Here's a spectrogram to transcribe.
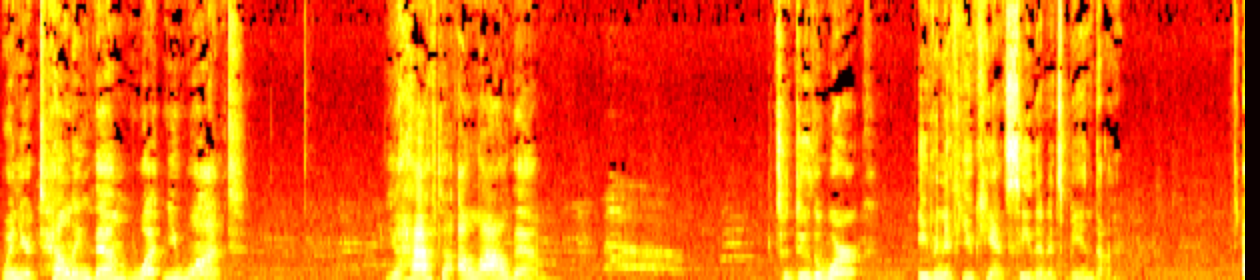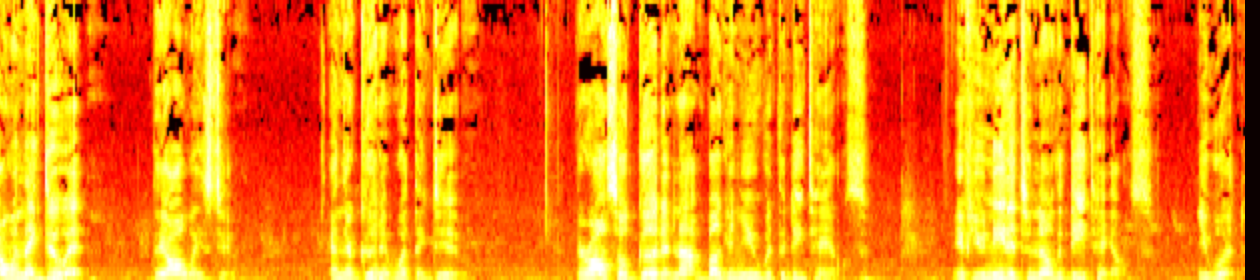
when you're telling them what you want, you have to allow them to do the work, even if you can't see that it's being done. Or when they do it, they always do. And they're good at what they do. They're also good at not bugging you with the details. If you needed to know the details, you would.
